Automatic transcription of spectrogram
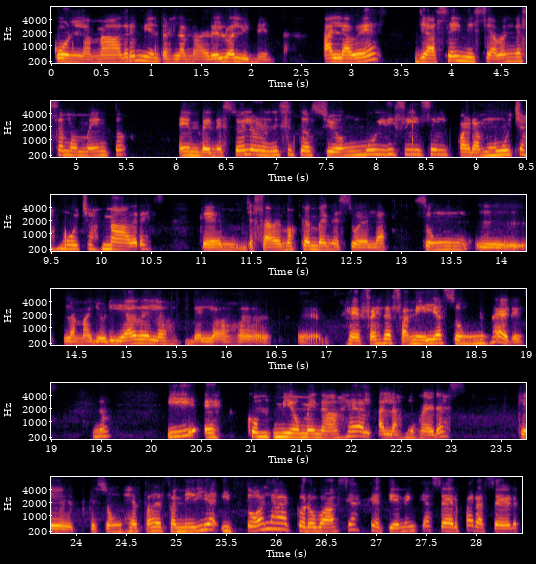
con la madre mientras la madre lo alimenta. A la vez, ya se iniciaba en ese momento en Venezuela en una situación muy difícil para muchas, muchas madres, que ya sabemos que en Venezuela son la mayoría de los, de los eh, eh, jefes de familia son mujeres, ¿no? Y es con mi homenaje a las mujeres que, son jefas de familia y todas las acrobacias que tienen que hacer para hacer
